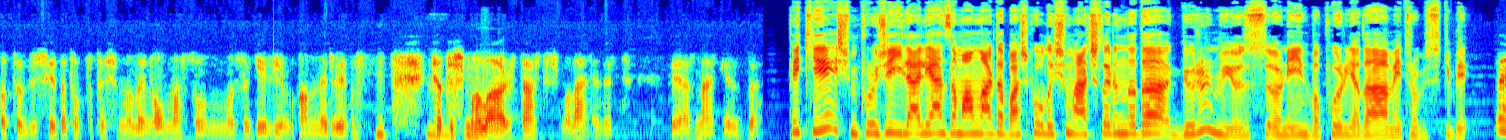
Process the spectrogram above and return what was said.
Otobüs ya da toplu taşımaların olmazsa olmazı gerilim anları, çatışmalar, tartışmalar evet biraz merkezde. Peki şimdi proje ilerleyen zamanlarda başka ulaşım araçlarında da görür müyüz? Örneğin vapur ya da metrobüs gibi.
